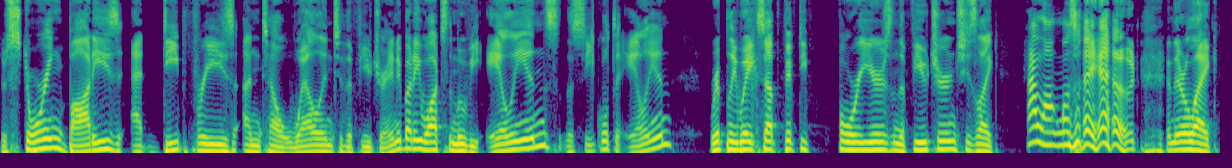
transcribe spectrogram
So storing bodies at deep freeze until well into the future. Anybody watch the movie Aliens, the sequel to Alien? Ripley wakes up 54 years in the future and she's like, "How long was I out?" And they're like,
